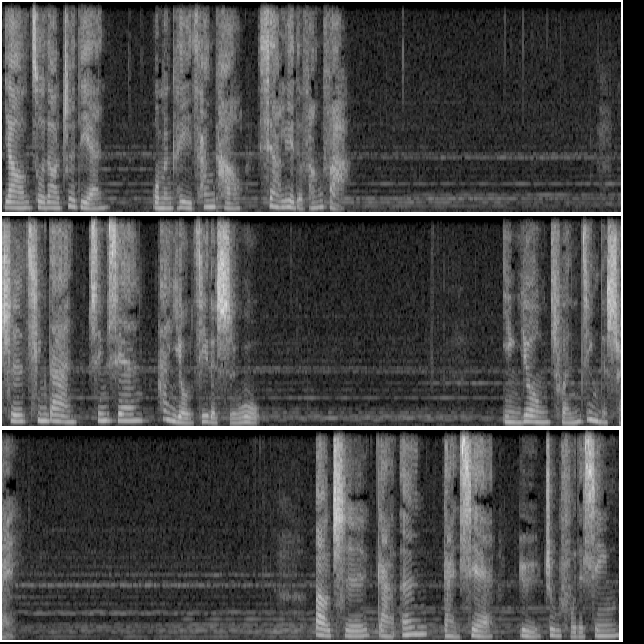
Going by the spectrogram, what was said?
要做到这点，我们可以参考下列的方法：吃清淡、新鲜和有机的食物，饮用纯净的水，保持感恩、感谢与祝福的心。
